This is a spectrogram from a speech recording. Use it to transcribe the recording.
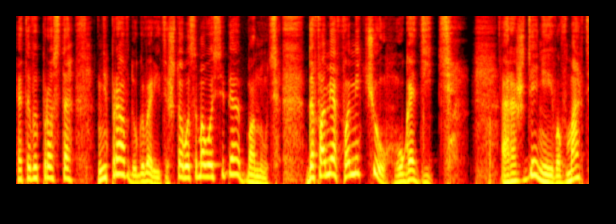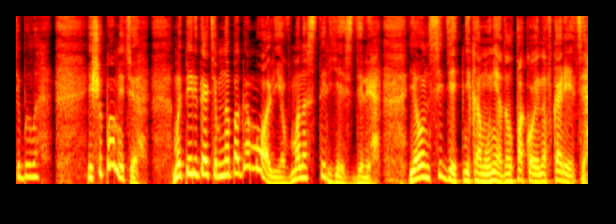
Это вы просто неправду говорите, чтобы самого себя обмануть, да Фоме Фомичу угодить. А рождение его в марте было. Еще помните, мы перед этим на Богомолье в монастырь ездили, и он сидеть никому не дал покойно в карете.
